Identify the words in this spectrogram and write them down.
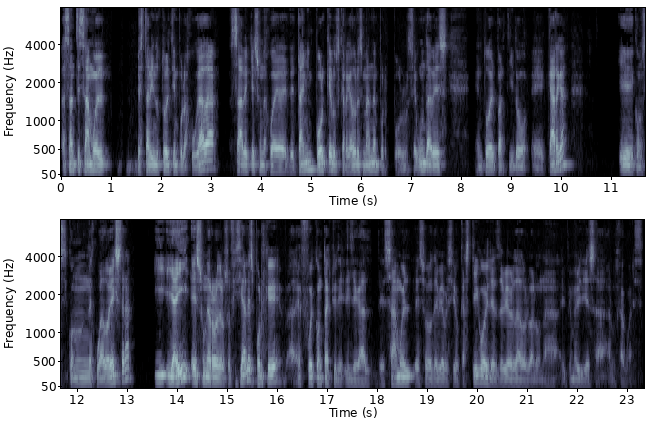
Asante Samuel está viendo todo el tiempo la jugada, sabe que es una jugada de, timing porque los cargadores mandan por, por, segunda vez en todo el partido eh, carga eh, con, un jugador extra. Y, ahí es un error de los oficiales porque eh, fue contacto ilegal de Samuel. Eso debió haber sido castigo y les debió haber dado el balón a, el primero y diez a los jaguares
